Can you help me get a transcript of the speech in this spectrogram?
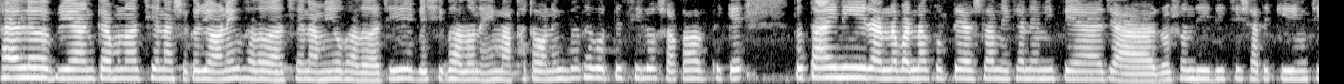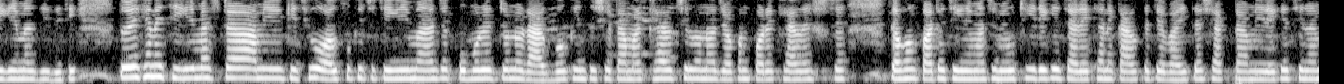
হ্যালো এভরিয়ান, কেমন আছেন? আশা করি অনেক ভালো আছেন, আমিও ভালো আছি। বেশি ভালো নেই, মাথাটা অনেক ব্যথা করতেছিল সকাল থেকে। তো তাই নিয়ে রান্না বান্না করতে আসলাম। এখানে আমি পেঁয়াজ আর রসুন দিয়ে দিচ্ছি, সাথে চিংড়ি মাছ দিয়ে দিচ্ছি। তো এখানে চিংড়ি মাছটা আমি কিছু, অল্প কিছু চিংড়ি মাছ কোমরের জন্য রাখব, কিন্তু সেটা আমার খেয়াল ছিল না। যখন পরে খেয়াল এসেছে, তখন কটা চিংড়ি মাছ আমি উঠিয়ে রেখেছি, আর এখানে কালকে যে বাড়িতে শাকটা আমি রেখেছিলাম,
